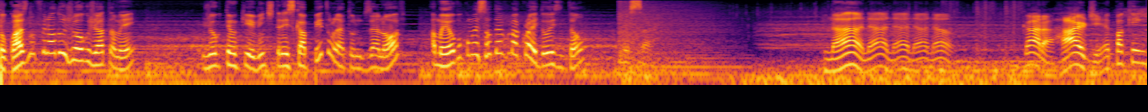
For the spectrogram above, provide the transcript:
tô quase no final do jogo já também. O jogo tem o quê? 23 capítulos, né? Tô no 19. Amanhã eu vou começar o Devil May Cry 2, então. Começar. Não, não, não, não, não. Cara, hard é pra quem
